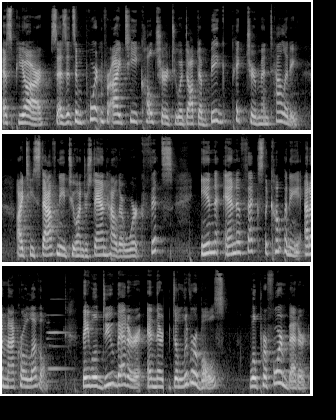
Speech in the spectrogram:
SPR, says it's important for IT culture to adopt a big picture mentality IT staff need to understand how their work fits in and affects the company at a macro level. They will do better and their deliverables will perform better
